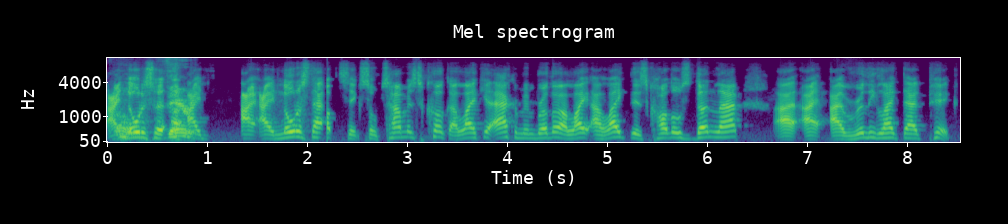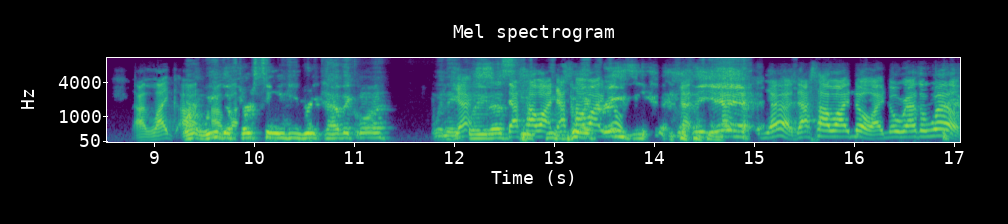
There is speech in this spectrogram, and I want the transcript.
I oh, noticed a, I, I, I noticed that uptick. So Thomas Cook, I like your Ackerman, brother. I like I like this. Carlos Dunlap, I I, I really like that pick. I like. Weren't I, we I, the first team he wreaked havoc on? When they yes, played us. That's how I. That's how I crazy. know. yeah, yeah, that's how I know. I know rather well.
